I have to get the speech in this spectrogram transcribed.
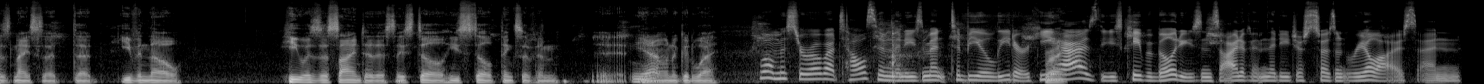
was nice that that even though he was assigned to this, they still he still thinks of him, uh, you Yeah. know, in a good way. Well, Mr. Robot tells him that he's meant to be a leader. He Right. has these capabilities inside of him that he just doesn't realize. And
